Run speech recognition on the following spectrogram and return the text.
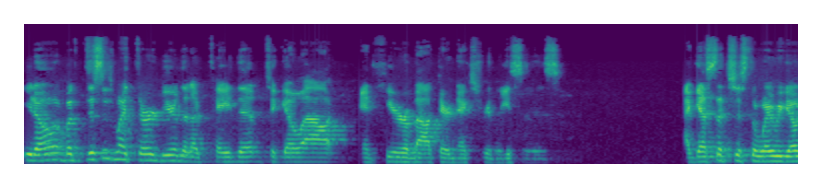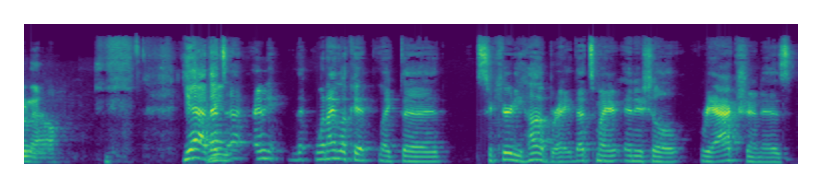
you know. But this is my third year that I've paid them to go out and hear about their next releases. I guess that's just the way we go now. Yeah, I that's. mean- I I mean, th- when I look at like the security hub, right? That's my initial reaction is,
